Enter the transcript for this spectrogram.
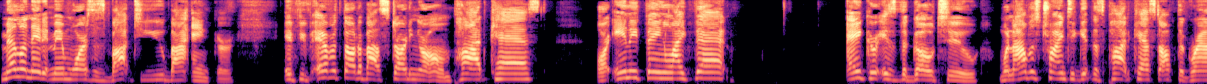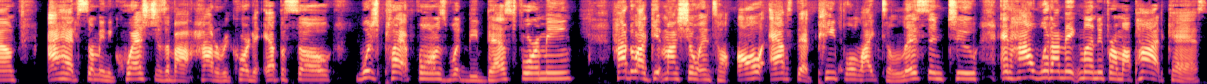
Melanated Memoirs is brought to you by Anchor. If you've ever thought about starting your own podcast or anything like that, Anchor is the go-to. When I was trying to get this podcast off the ground, I had so many questions about how to record an episode, which platforms would be best for me, how do I get my show into all apps that people like to listen to, and how would I make money from my podcast?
